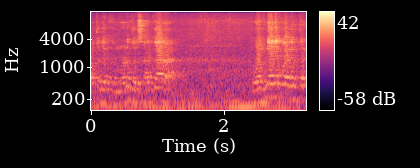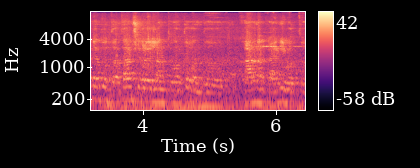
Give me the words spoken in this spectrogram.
ಒತ್ತಡಕ್ಕೆ ನಡೆದು ಸರ್ಕಾರ ವೈಜ್ಞಾನಿಕವಾಗಿರ್ತಕ್ಕಂಥ ದತ್ತಾಂಶಗಳಿಲ್ಲ ಅಂತ ಒಂದು ಕಾರಣಕ್ಕಾಗಿ ಇವತ್ತು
